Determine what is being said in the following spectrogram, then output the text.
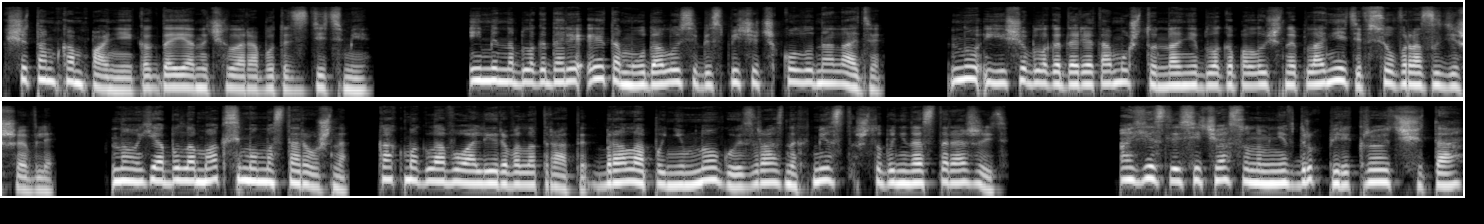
к счетам компании, когда я начала работать с детьми. Именно благодаря этому удалось обеспечить школу на ладе. Ну и еще благодаря тому, что на неблагополучной планете все в разы дешевле. Но я была максимум осторожна, как могла вуалировала траты, брала понемногу из разных мест, чтобы не насторожить. А если сейчас он мне вдруг перекроет счета?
